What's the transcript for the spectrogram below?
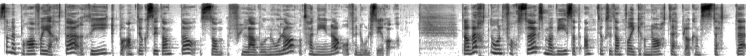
som er bra for hjertet, rik på antioksidanter som flavonoler, tanniner og fenolsyrer. Det har vært noen forsøk som har vist at antioksidanter i granatepler kan støtte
